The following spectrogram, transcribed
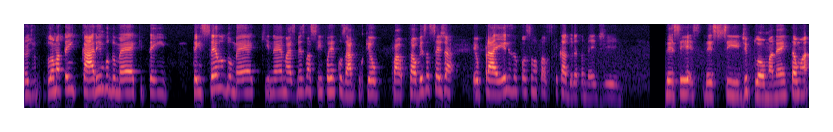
Meu diploma tem carimbo do MEC, tem, tem selo do MEC, né? Mas mesmo assim foi recusado, porque eu, talvez eu seja, eu para eles eu fosse uma falsificadora também de, desse, desse diploma, né? Então a,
